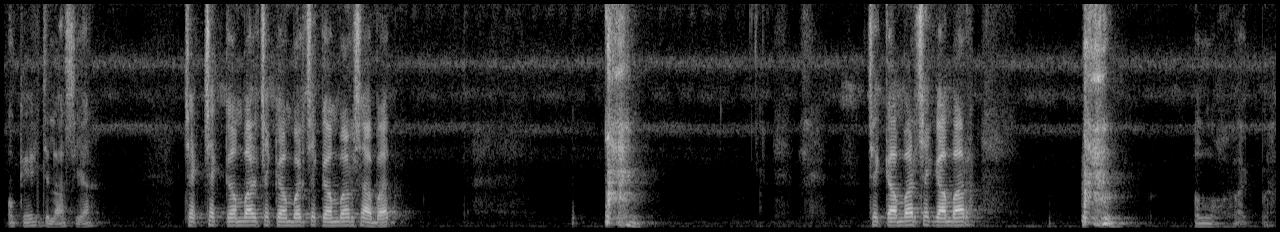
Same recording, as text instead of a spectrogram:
Oke jelas ya. Cek cek gambar cek gambar cek gambar sahabat. Cek gambar cek gambar Allah Akbar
